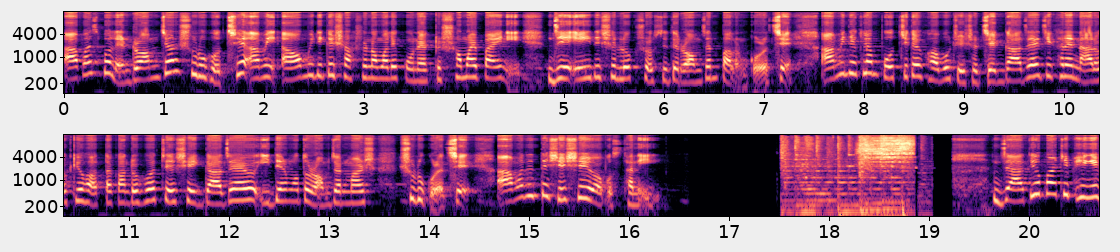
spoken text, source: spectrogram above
আব্বাস বলেন, রমজান শুরু হচ্ছে। আমি আওয়ামী লীগের শাসনামলে কোনো একটা সময় পাইনি যে এই দেশের লোক স্বস্তিতে রমজান পালন করেছে। আমি দেখলাম পত্রিকায় খবর এসেছে, গাজায় যেখানে নারকীয় হত্যাকাণ্ড হচ্ছে, সেই গাজায়ও ঈদের মতো রমজান মাস শুরু করেছে। আমাদের দেশে সেই অবস্থা নেই। জাতীয় পার্টি ভেঙে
